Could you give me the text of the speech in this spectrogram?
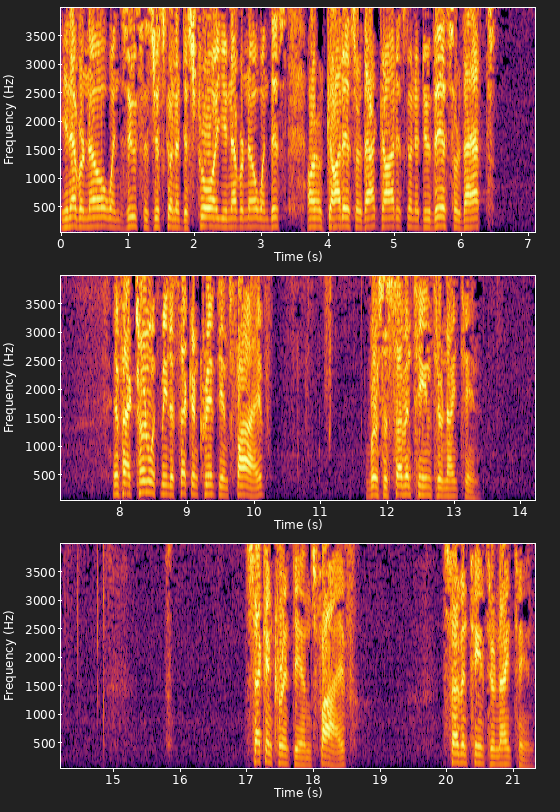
you never know when Zeus is just going to destroy. You never know when this or goddess or that god is going to do this or that. In fact, turn with me to 2 Corinthians 5, verses 17 through 19. 2 Corinthians 5, 17 through 19.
